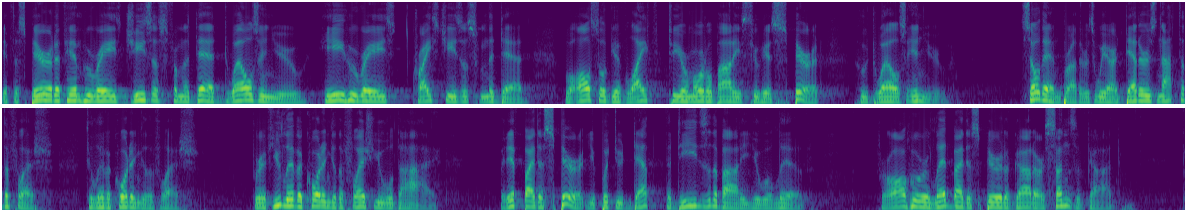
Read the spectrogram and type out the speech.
If the Spirit of Him who raised Jesus from the dead dwells in you, He who raised Christ Jesus from the dead will also give life to your mortal bodies through His Spirit who dwells in you. So then, brothers, we are debtors not to the flesh, to live according to the flesh. For if you live according to the flesh, you will die. But if by the Spirit you put to death the deeds of the body, you will live. For all who are led by the Spirit of God are sons of God.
